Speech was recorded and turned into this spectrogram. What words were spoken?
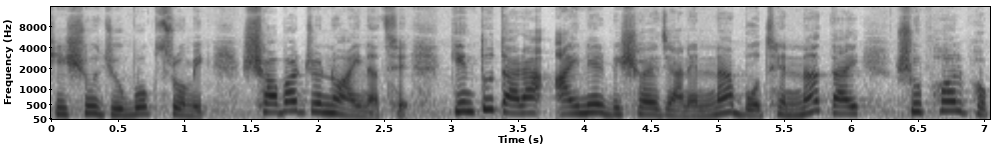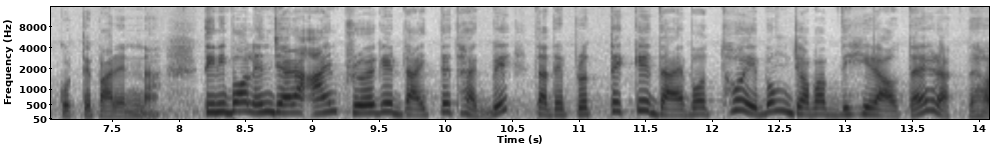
শিশু, যুবক, শ্রমিক সবার জন্য আইন আছে, কিন্তু তারা আইনের বিষয়ে জানেন না, বোঝেন না, তাই সুফল ভোগ করতে পারেন না। তিনি বলেন, যারা আইন প্রয়োগের দায়িত্বে থাকবে, তাদের প্রত্যেককে দায়বদ্ধ এবং জবাবদিহির আওতায় রাখতে হবে।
